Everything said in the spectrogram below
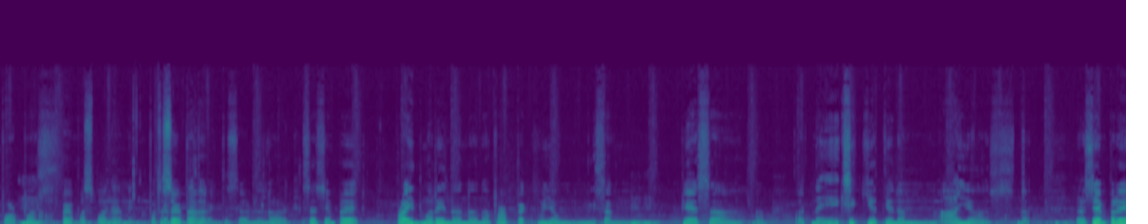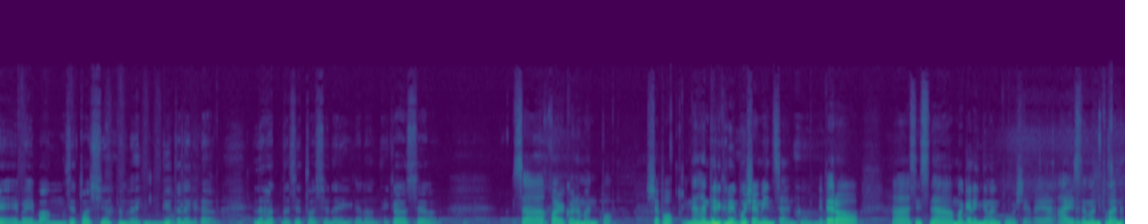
purpose. purpose po namin. To Pagkanta, serve the Lord. To serve the Lord. So, siyempre, pride mo rin na, na, na perfect mo yung isang Mhm. pyesa, no? At na-execute nyo ng ayos, no? Pero siyempre, iba-iba ang sitwasyon na hindi Opo. talaga lahat ng sitwasyon ay ganun. Ikaw, Sel, Sa choir ko naman po, siya po, hinahandle ko rin po siya minsan. Aha. Eh, Pero, ah, since na magaling naman po siya, kaya ayos naman po. Ano.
